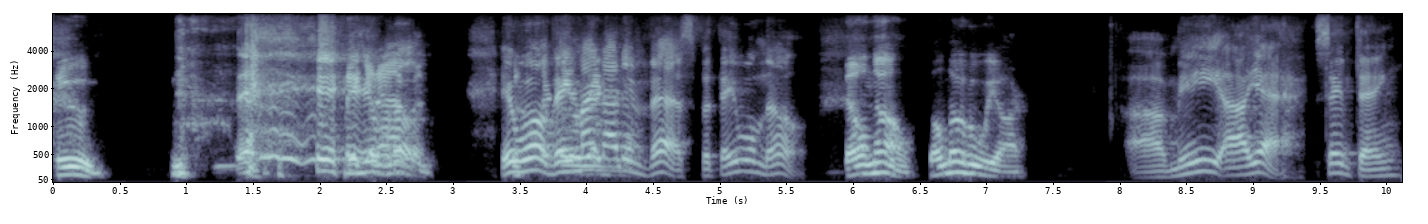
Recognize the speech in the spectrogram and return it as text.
dude. Make it, it will. It will. They might not invest, but they will know. They'll know. They'll know who we are. Uh, me, uh, yeah, same thing.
